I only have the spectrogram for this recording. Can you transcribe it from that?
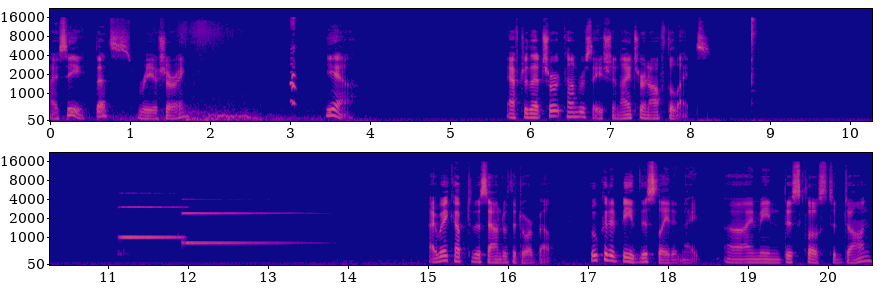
I see. That's reassuring. Yeah. After that short conversation, I turn off the lights. I wake up to the sound of the doorbell. Who could it be this late at night? Uh, I mean, this close to dawn?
